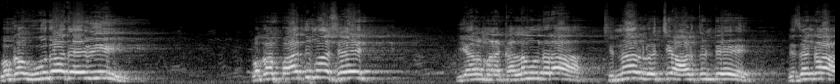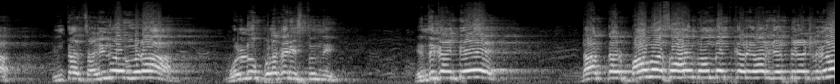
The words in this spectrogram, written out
ఒక ఊదాదేవి ఒక ఫాతిమా షేక్ ఇవాళ మన కళ్ళ ముందర చిన్నారులు వచ్చి ఆడుతుంటే నిజంగా ఇంత చలిలో కూడా ఒళ్ళు పులకరిస్తుంది. ఎందుకంటే డాక్టర్ బాబాసాహెబ్ అంబేద్కర్ గారు చెప్పినట్లుగా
